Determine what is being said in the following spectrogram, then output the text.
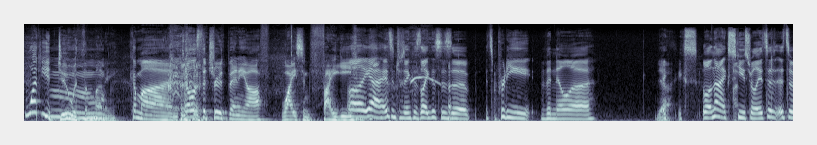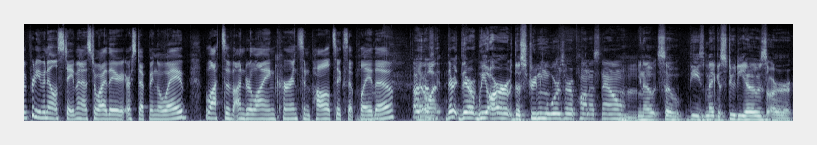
what do you do with the hmm, money? Come on, tell us the truth, Benioff, Weiss, and Feige. well, yeah, it's interesting because like this is a it's pretty vanilla. Yeah. Ex- well, not excuse really. It's a it's a pretty vanilla statement as to why they are stepping away. Lots of underlying currents and politics at play, mm-hmm. though. Uh, I want- there, there, we are. The streaming wars are upon us now. Mm-hmm. You know, so these mega studios are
